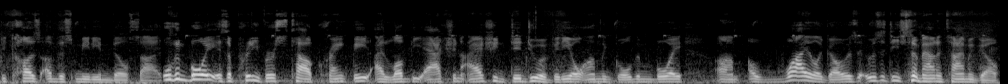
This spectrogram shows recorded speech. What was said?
because of this medium bill size. Golden Boy is a pretty versatile crankbait. I love the action. I actually did do a video on the Golden Boy um, a while ago. It was, it was, a decent amount of time ago,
